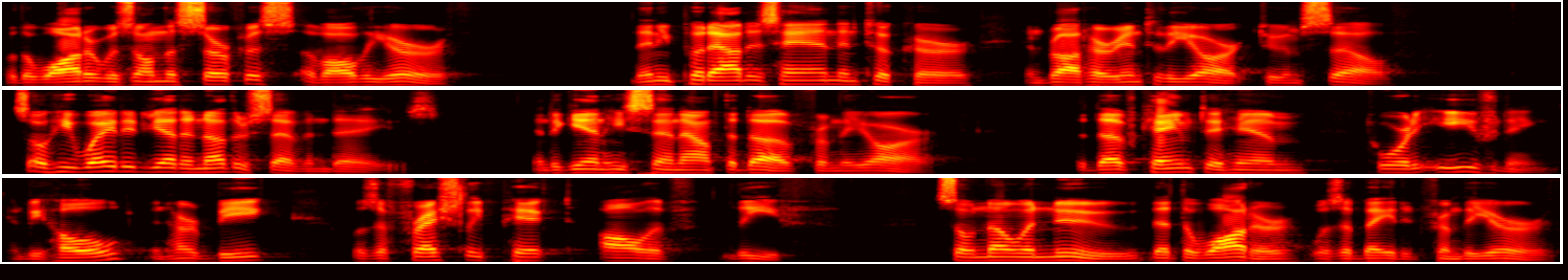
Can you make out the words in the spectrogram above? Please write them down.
for the water was on the surface of all the earth. Then he put out his hand and took her, and brought her into the ark to himself. So he waited yet another seven days, and again he sent out the dove from the ark. The dove came to him toward evening, and behold, in her beak was a freshly picked olive leaf. So Noah knew that the water was abated from the earth.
